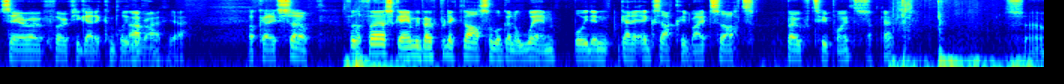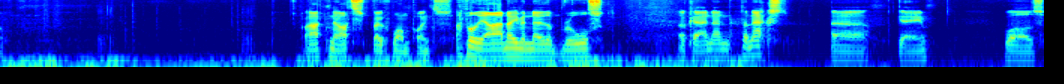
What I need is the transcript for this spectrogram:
zero for if you get it completely okay, wrong. yeah. Okay, so for the first game, we both predicted Arsenal were going to win, but we didn't get it exactly right, so that's both two points. Okay. So. Uh, no, that's both one points. I believe I don't even know the rules. Okay, and then the next uh, game was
